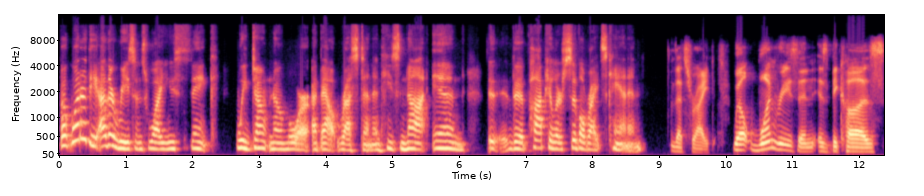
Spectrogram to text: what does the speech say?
But what are the other reasons why you think we don't know more about Rustin and he's not in uh, the popular civil rights canon? That's right. Well, one reason is because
